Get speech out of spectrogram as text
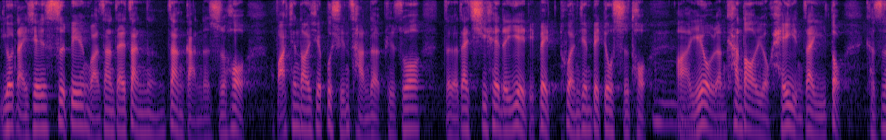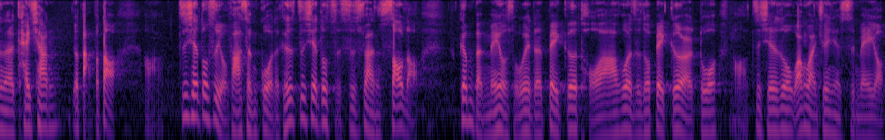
有哪些士兵晚上在站站岗的时候，发现到一些不寻常的，比如说这个在漆黑的夜里被突然间被丢石头，啊，也有人看到有黑影在移动，可是呢开枪又打不到，啊，这些都是有发生过的，可是这些都只是算骚扰，根本没有所谓的被割头啊，或者说被割耳朵啊，这些都完完全全是没有，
